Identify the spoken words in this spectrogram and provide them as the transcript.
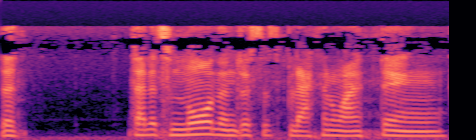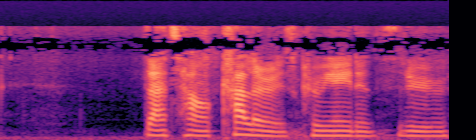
that that it's more than just this black and white thing. That's how color is created through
